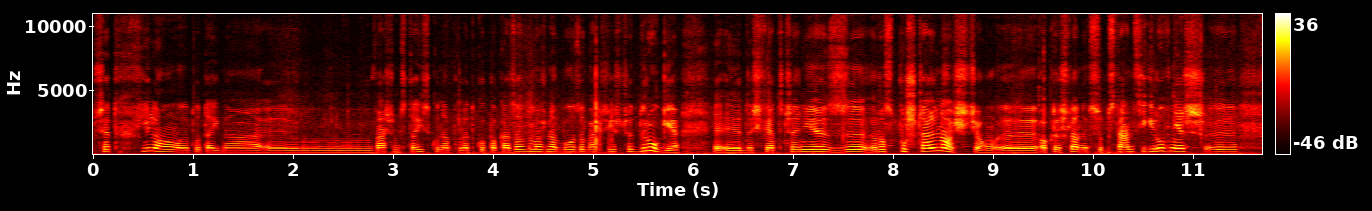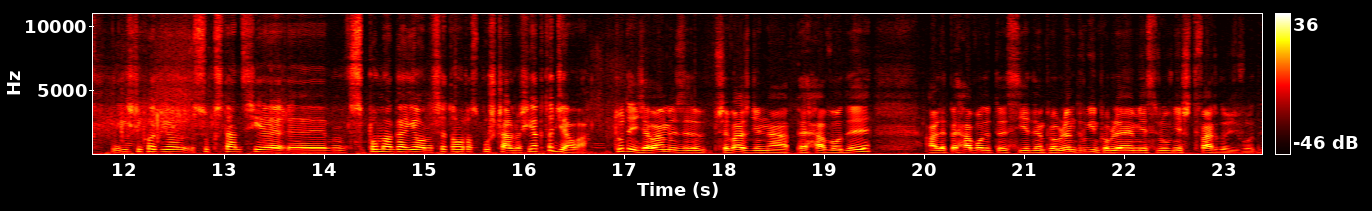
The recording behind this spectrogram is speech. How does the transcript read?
Przed chwilą tutaj na ym, Waszym stoisku na poletku pokazowym można było zobaczyć jeszcze drugie y, doświadczenie z rozpuszczalnością y, określonych substancji i również y, jeśli chodzi o substancje y, wspomagające tą rozpuszczalność. Jak to działa? Tutaj działamy przeważnie na pH wody, ale pH wody to jest jeden problem. Drugim problemem jest również twardość wody,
